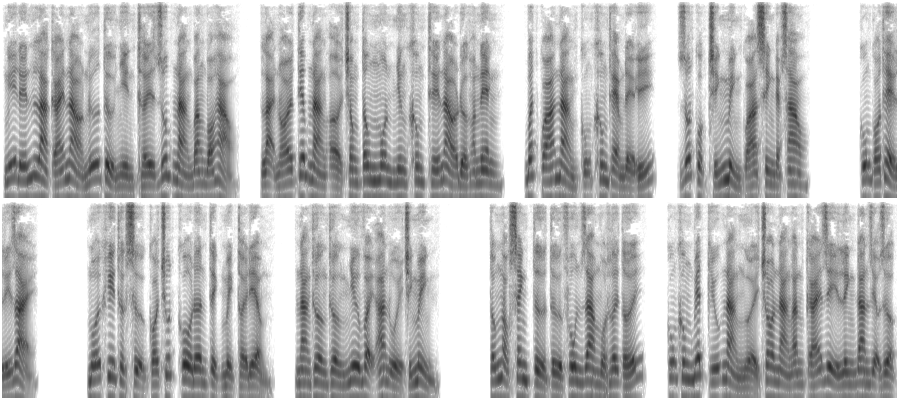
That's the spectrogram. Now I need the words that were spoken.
Nghĩ đến là cái nào nữ tử nhìn thấy giúp nàng băng bó hảo, lại nói tiếp nàng ở trong tông môn nhưng không thế nào được hoan nên, bất quá nàng cũng không thèm để ý, rốt cuộc chính mình quá xinh đẹp sao. Cũng có thể lý giải. Mỗi khi thực sự có chút cô đơn tịch mịch thời điểm, nàng thường thường như vậy an ủi chính mình. Tống Ngọc Xanh từ từ phun ra một hơi tới, cũng không biết cứu nàng người cho nàng ăn cái gì linh đan rượu dược,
